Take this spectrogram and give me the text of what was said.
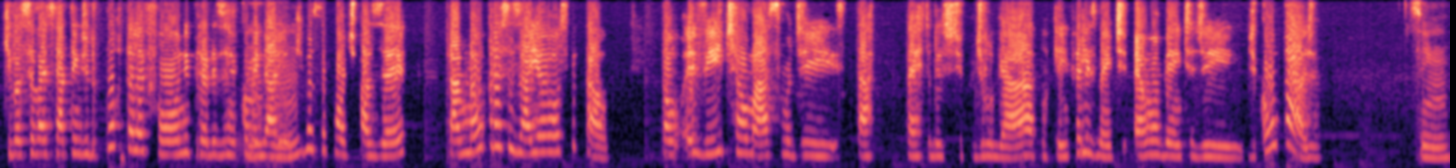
que você vai ser atendido por telefone para eles recomendarem Uhum. o que você pode fazer para não precisar ir ao hospital. Então evite ao máximo de estar perto desse tipo de lugar, porque infelizmente é um ambiente de, de contágio. Sim.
